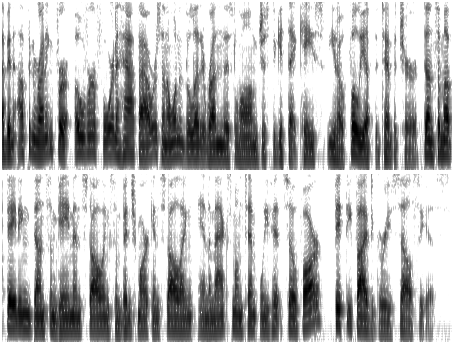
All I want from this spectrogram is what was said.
I've been up and running for over four and a half hours and I wanted to let it run this long just to get that case, you know, fully up to temperature. Done some updating, done some game installing, some benchmark installing, and the maximum temp we've hit so far, 55 degrees Celsius.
